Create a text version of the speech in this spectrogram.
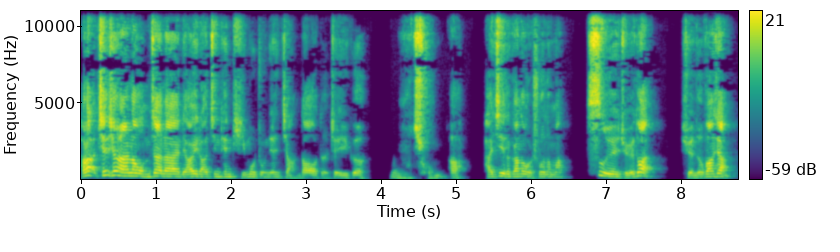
好了，接下来呢，我们再来聊一聊今天题目中间讲到的这一个五穷啊，还记得刚才我说的吗？四月决断，选择方向，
